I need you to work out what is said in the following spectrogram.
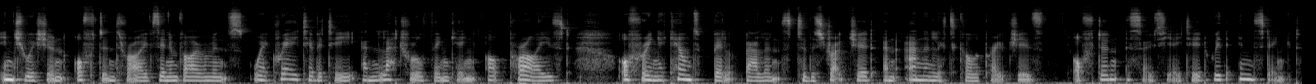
Intuition often thrives in environments where creativity and lateral thinking are prized, offering a counterbalance to the structured and analytical approaches often associated with instinct.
